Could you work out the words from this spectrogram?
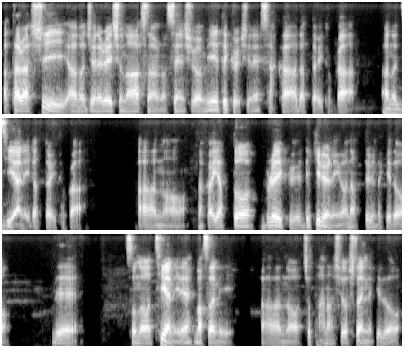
う、新しいあのジェネレーションのアーセナルの選手は見えてくるしね、サッカーだったりとか、あの、うん。ティアニだったりとか、あの、なんかやっとブレイクできるようにはなってるんだけど、で、そのティアにね、まさに、あの、ちょっと話をしたいんだけど、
